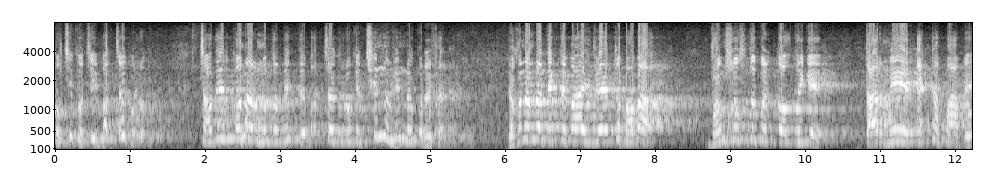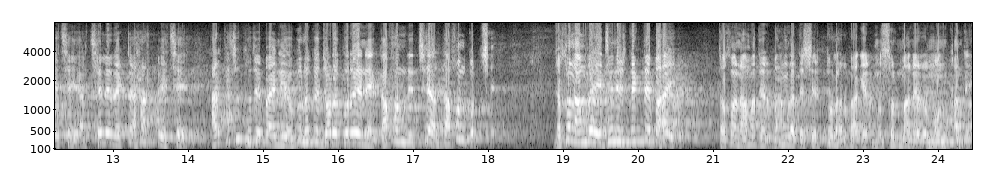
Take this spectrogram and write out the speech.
কচি কচি বাচ্চাগুলো চাঁদের কণার মতো দেখতে বাচ্চাগুলোকে ছিন্ন ভিন্ন করে ফেলে। যখন আমরা দেখতে পাই যে একটা বাবা ধ্বংসস্তূপের তল থেকে তার মেয়ের একটা পা পেয়েছে আর ছেলের একটা হাত পেয়েছে, আর কিছু খুঁজে পায়নি, ওগুলোকে জড়ো করে এনে কাফন দিচ্ছে আর দাফন করছে। যখন আমরা এই জিনিস দেখতে পাই, তখন আমাদের বাংলাদেশের টোলার বাগের মুসলমানেরও মন কাঁদে।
